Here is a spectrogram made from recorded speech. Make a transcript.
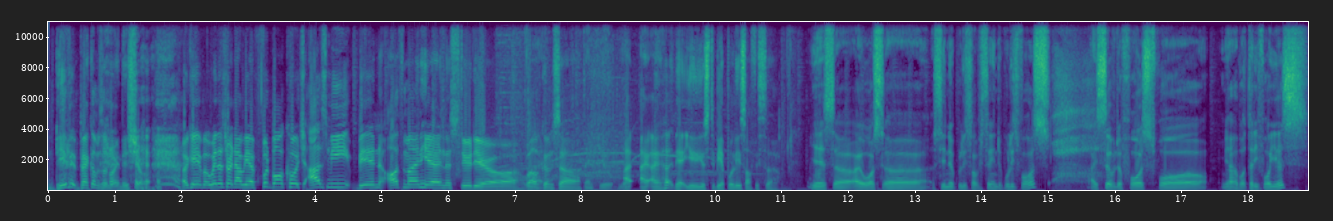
david beckham's not in this show okay but with us right now we have football coach azmi bin othman here in the studio welcome sir Thank you. I, I I heard that you used to be a police officer. Yes, uh, I was a senior police officer in the police force. I served the force for yeah about 34 years.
